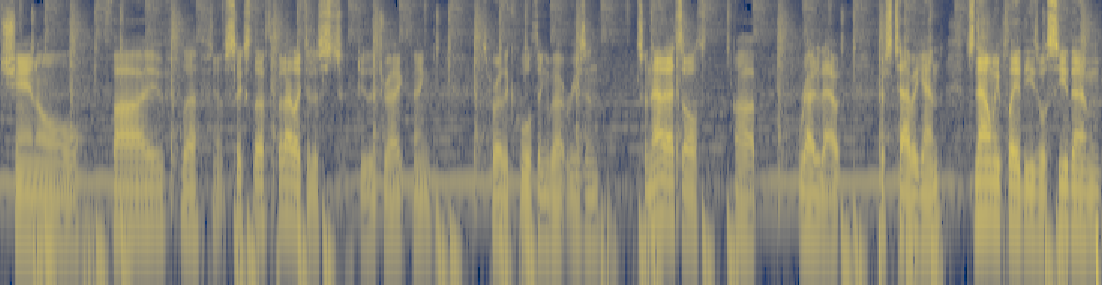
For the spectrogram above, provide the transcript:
channel five left, you know, six left, but I like to just do the drag thing. It's probably the cool thing about Reason. So now that's all uh, routed out. Press tab again. So now when we play these, we'll see them.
